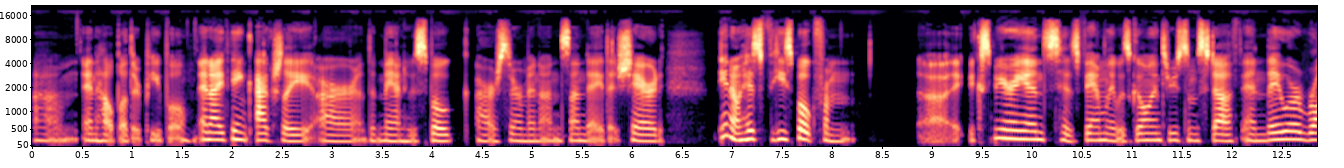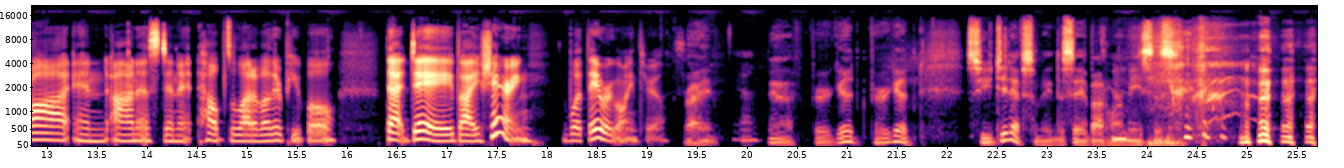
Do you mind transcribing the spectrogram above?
Um, and help other people. And I think actually, our the man who spoke our sermon on Sunday that shared, you know, his he spoke from uh, experience. His family was going through some stuff, and they were raw and honest, and it helped a lot of other people that day by sharing what they were going through. So, right. Yeah. Yeah. Very good. Very good. So you did have something to say about hormesis.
